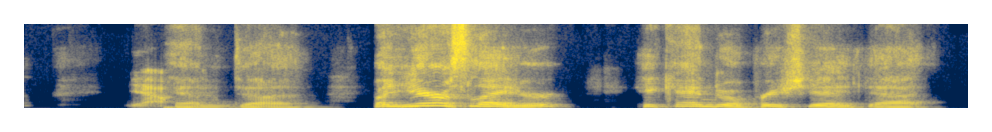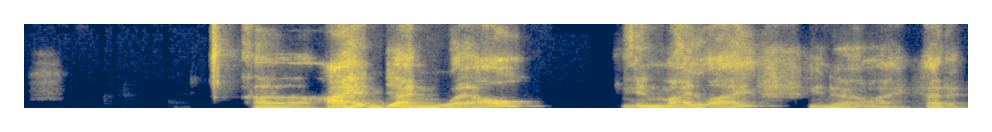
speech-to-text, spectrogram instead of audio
yeah and uh, but years later he came to appreciate that uh, I had done well in my life. You know, I had a,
